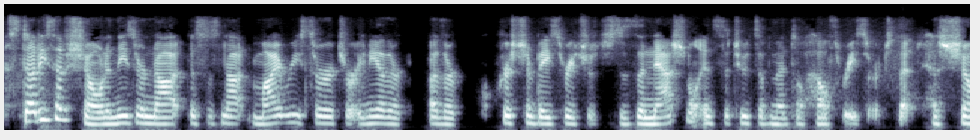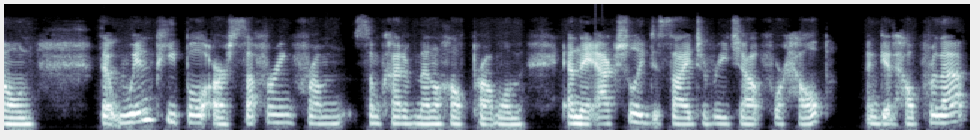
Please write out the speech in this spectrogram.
studies have shown, and these are not this is not my research or any other other Christian-based research. This is the National Institutes of Mental Health Research that has shown that when people are suffering from some kind of mental health problem and they actually decide to reach out for help and get help for that,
